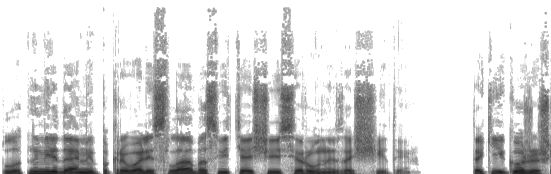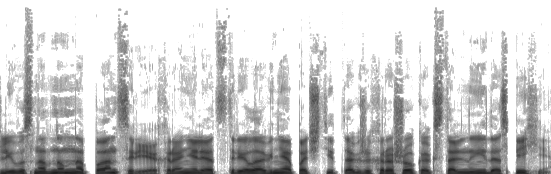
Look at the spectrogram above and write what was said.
плотными рядами покрывали слабо светящиеся руны защиты. Такие кожи шли в основном на панцире и охраняли от стрела огня почти так же хорошо, как стальные доспехи.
